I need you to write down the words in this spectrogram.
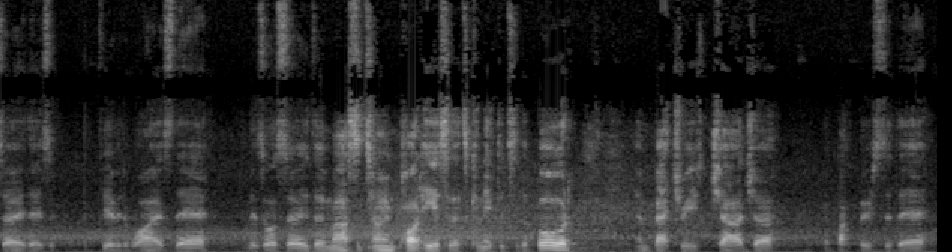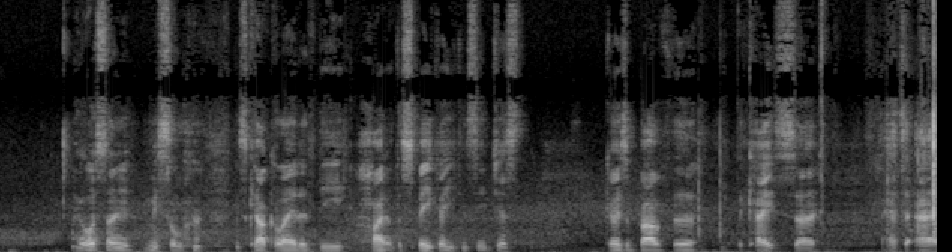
So there's a few bit of wires there. There's also the master tone pot here, so that's connected to the board and batteries, charger, a buck booster there. I also miscalculated the height of the speaker. You can see it just goes above the, the case, so I had to add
